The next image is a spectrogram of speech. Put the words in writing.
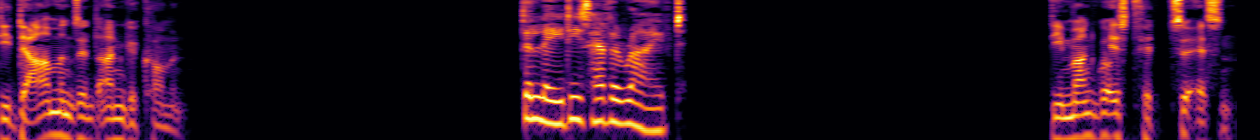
Die Damen sind angekommen. The ladies have arrived. Die Mango ist fit zu essen.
